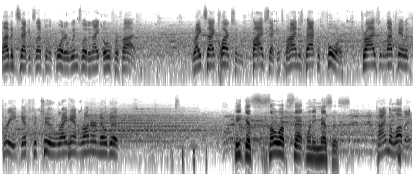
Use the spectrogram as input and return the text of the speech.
11 seconds left in the quarter. Winslow tonight 0 for 5. Right side Clarkson, five seconds. Behind his back with four. Drives with left hand with three. Gets to two. Right hand runner, no good. He gets so upset when he misses. Kind of love it.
